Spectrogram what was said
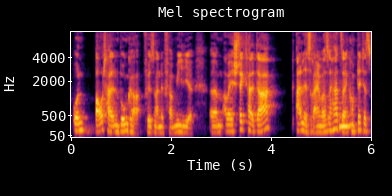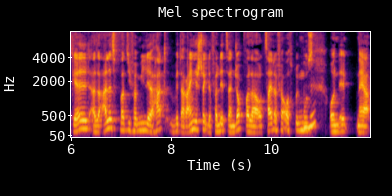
und baut halt einen Bunker für seine Familie. Ähm, aber er steckt halt da alles rein, was er hat, sein Mhm. komplettes Geld, also alles, was die Familie hat, wird da reingesteckt. Er verliert seinen Job, weil er auch Zeit dafür ausbringen muss. Mhm. Und äh, naja,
